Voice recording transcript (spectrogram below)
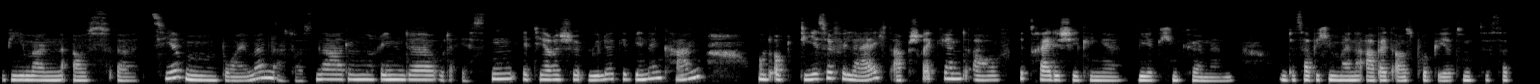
wie man aus äh, Zirbenbäumen, also aus Nadeln, Rinde oder Ästen, ätherische Öle gewinnen kann und ob diese vielleicht abschreckend auf Getreideschädlinge wirken können. Und das habe ich in meiner Arbeit ausprobiert und das hat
